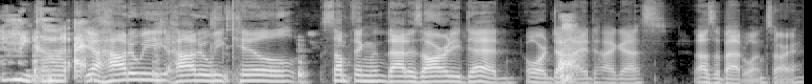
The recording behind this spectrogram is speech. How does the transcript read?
my god! I, Yeah, how do we how do we kill something that is already dead or died? I guess That was a bad one. Sorry.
